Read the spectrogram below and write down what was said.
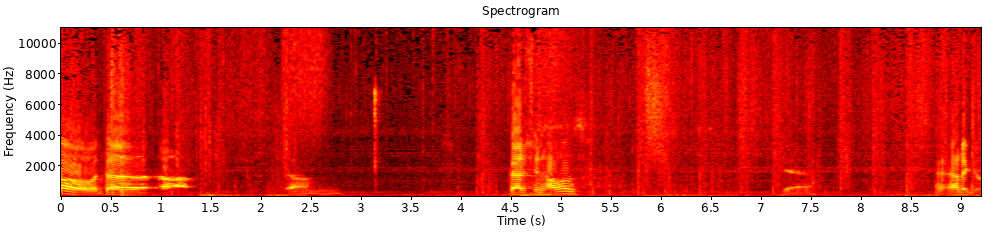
Oh, the um, um, Vateshran Hollows. Yeah. How'd it go?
